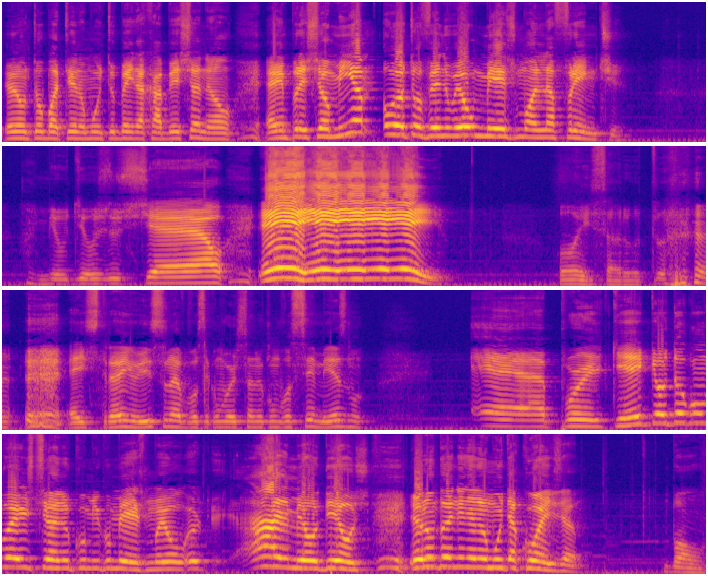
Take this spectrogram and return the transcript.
Eu não tô batendo muito bem na cabeça, não. É impressão minha ou eu tô vendo eu mesmo ali na frente? Ai meu Deus do céu. Ei, ei, ei, ei, ei! Oi, Saruto. é estranho isso, né? Você conversando com você mesmo. É. Por que, que eu tô conversando comigo mesmo? eu, eu Ai, meu Deus. Eu não tô entendendo muita coisa. Bom,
